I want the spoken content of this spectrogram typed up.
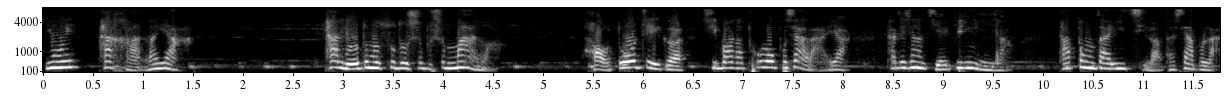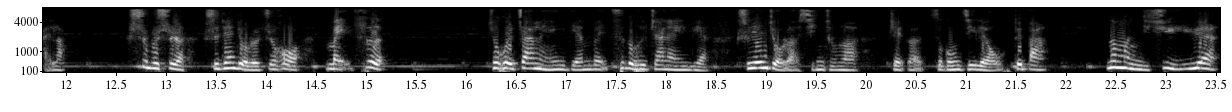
因为太寒了呀。它流动的速度是不是慢了？好多这个细胞它脱落不下来呀，它就像结冰一样，它冻在一起了，它下不来了，是不是？时间久了之后，每次就会粘连一点，每次都会粘连一点，时间久了形成了这个子宫肌瘤，对吧？那么你去医院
